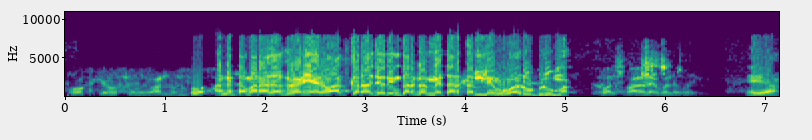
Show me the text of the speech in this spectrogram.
ઓકે ઓકે વાંધો નહીં. અને તમારા અગ્રણી વાત કરાવજો તેમ તાર ગમે તાર કરી લેવું હો રૂબરૂમાં. ભલે ભલે ભાઈ એ હા.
